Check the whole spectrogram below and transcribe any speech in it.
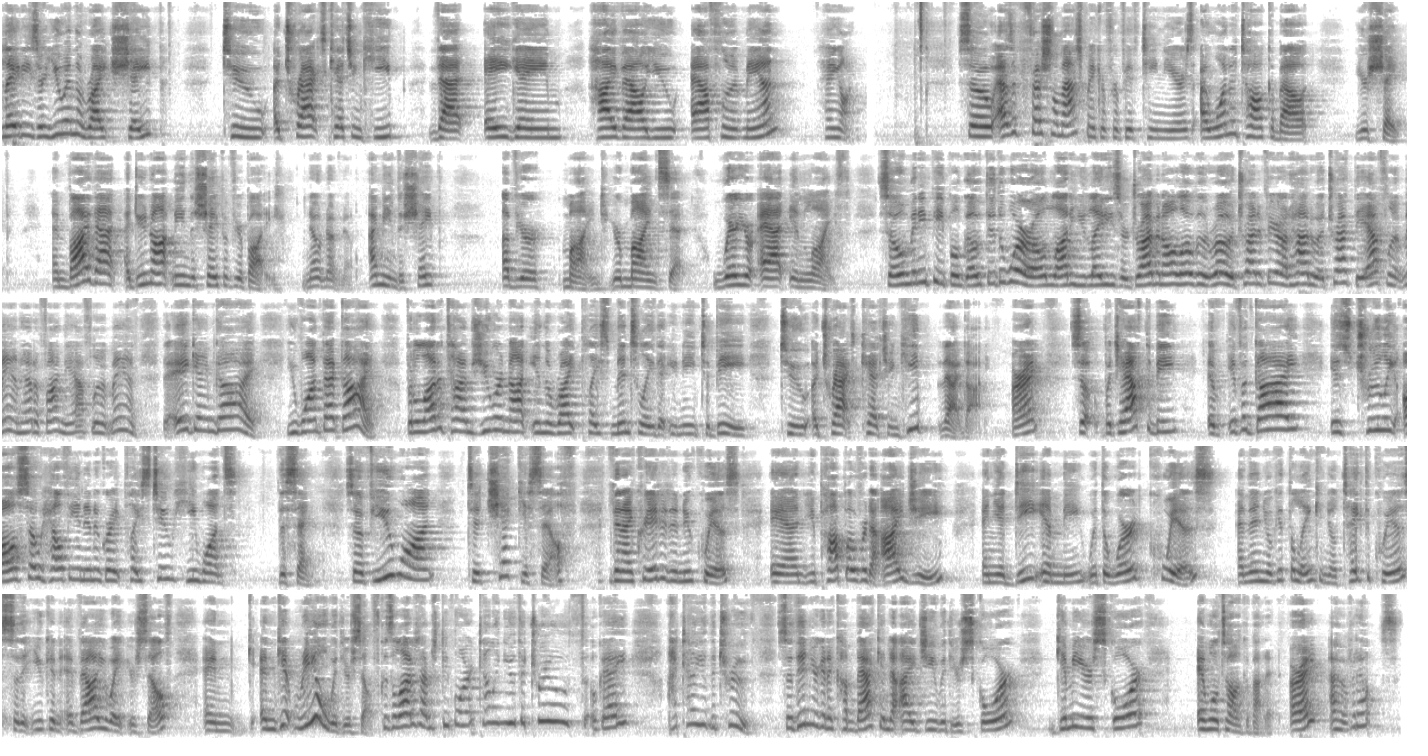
ladies, are you in the right shape to attract, catch, and keep that A game, high value, affluent man? Hang on. So, as a professional matchmaker for 15 years, I want to talk about your shape. And by that, I do not mean the shape of your body. No, no, no. I mean the shape of your mind, your mindset, where you're at in life. So many people go through the world. A lot of you ladies are driving all over the road trying to figure out how to attract the affluent man, how to find the affluent man, the A game guy. You want that guy. But a lot of times you are not in the right place mentally that you need to be to attract, catch, and keep that guy. All right. So, but you have to be. If, if a guy is truly also healthy and in a great place too, he wants the same. So if you want to check yourself, then I created a new quiz and you pop over to IG and you DM me with the word quiz and then you'll get the link and you'll take the quiz so that you can evaluate yourself and and get real with yourself. Because a lot of times people aren't telling you the truth okay? I tell you the truth. So then you're going to come back into ig with your score. Give me your score and we'll talk about it. All right? I hope it helps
